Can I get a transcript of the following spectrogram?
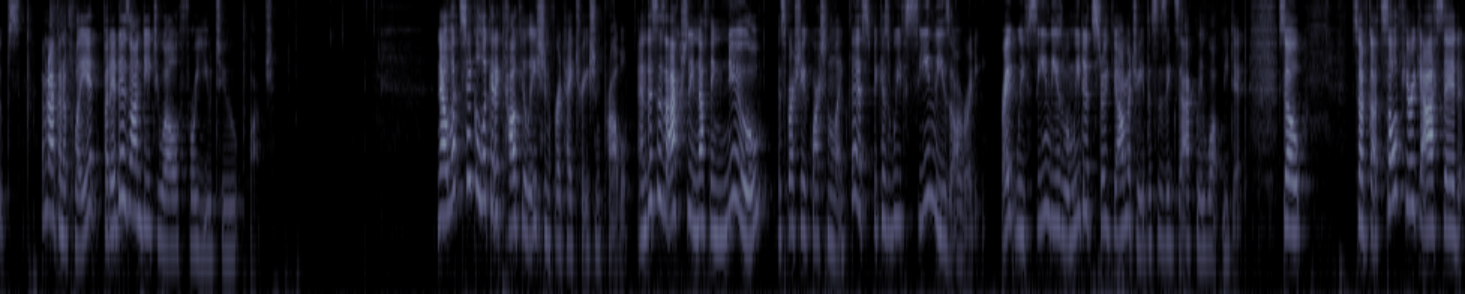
Oops, I'm not going to play it, but it is on D2L for you to watch. Now let's take a look at a calculation for a titration problem. And this is actually nothing new, especially a question like this, because we've seen these already, right? We've seen these when we did stoichiometry. This is exactly what we did. So, so I've got sulfuric acid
